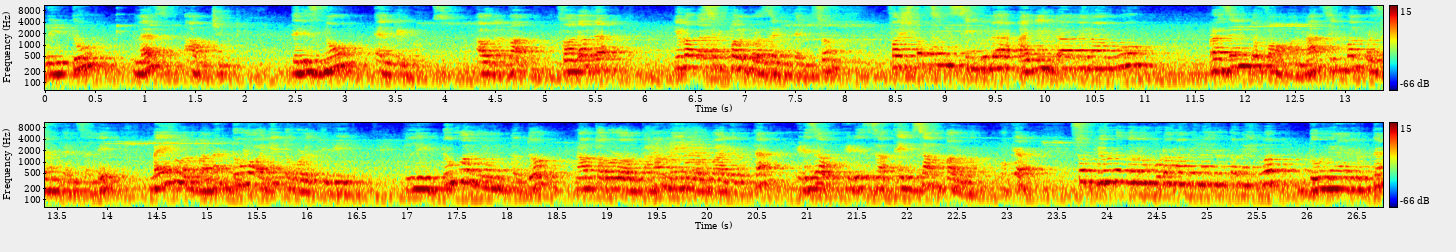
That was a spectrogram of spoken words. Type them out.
V two plus object there is no helping words ಹೌದಲ್ವಾ ಸೊ ಹಾಗಾದ್ರೆ ಇವಾಗ simple present tense first person singular ಆಗಿದ್ದಾಗ ನಾವು ಪ್ರೆಸೆಂಟ್ ಫಾರ್ಮ್ ಅನ್ನ ಸಿಂಪಲ್ ಪ್ರೆಸೆಂಟ್ ಟೆನ್ಸ್ ಅಲ್ಲಿ ಮೈನ್ ವರ್ಬನ್ನ ಟು ಆಗಿ ತಗೊಳ್ತೀವಿ. ಇಲ್ಲಿ ಡೂ ಅನ್ನುವಂಥದ್ದು ನಾವು ತಗೊಳ್ಳುವಂತಹ ಮೈನ್ ವರ್ಬ್ ಆಗಿರುತ್ತೆ. It is it is example verb okay so ಪ್ಯೂರಲ್ಲೂ ಕೂಡ ನಾವೇನಾಗಿರುತ್ತೆ ಮೈನ್ ವರ್ಬ್ ಡೂನೇ ಆಗಿರುತ್ತೆ.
